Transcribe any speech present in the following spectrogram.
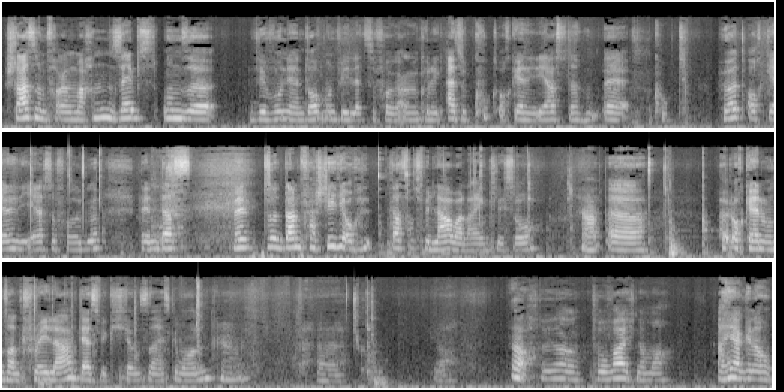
Straßenumfragen machen. Selbst unsere, wir wohnen ja in Dortmund, wie die letzte Folge angekündigt. Also guckt auch gerne die erste, äh, guckt. Hört auch gerne die erste Folge. Denn das, wenn, dann versteht ihr auch das, was wir labern eigentlich so. Ja. Äh, hört auch gerne unseren Trailer. Der ist wirklich ganz nice geworden. Äh, ja. Ja. Wo war ich nochmal? Ach ja, genau.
